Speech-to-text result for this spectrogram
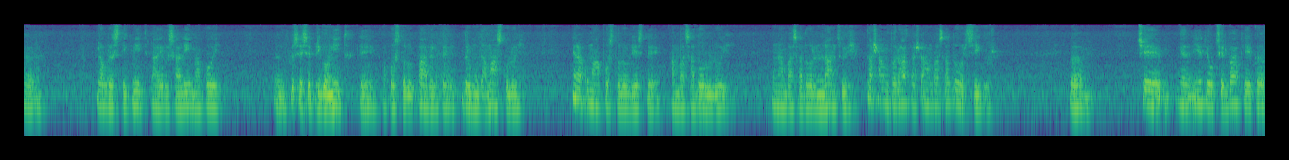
uh, l-au răstignit la Ierusalim, apoi uh, fusese prigonit de Apostolul Pavel pe drumul Damascului, iar acum Apostolul este ambasadorul lui, un ambasador în lanțuri, așa împărat, așa ambasador, sigur. Uh, ce e de observat e că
